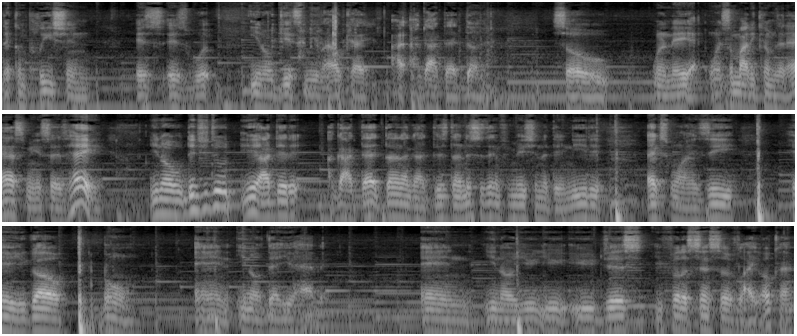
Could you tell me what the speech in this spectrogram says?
the completion is is what you know gets me like okay, I, I got that done. So when they when somebody comes and asks me and says, "Hey, you know, did you do? Yeah, I did it. I got that done. I got this done. This is the information that they needed. X, Y, and Z. Here you go. Boom. And you know, there you have it. And you know, you you you just you feel a sense of like, okay,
